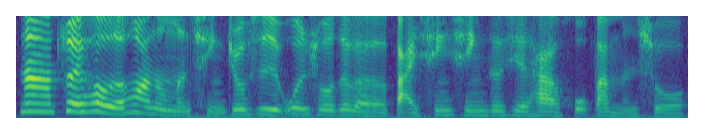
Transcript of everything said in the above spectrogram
那最后的话呢，我们请就是问说，这个白星星这些他的伙伴们说，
